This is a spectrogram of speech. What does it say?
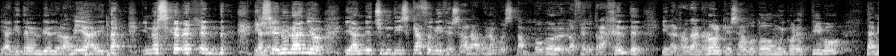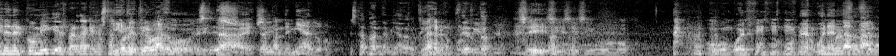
y aquí te envío yo la mía y tal, y no se ven casi en un año y han hecho un discazo que dices, ala, bueno, pues tampoco lo hace otra gente. Y en el rock and roll, que es algo todo muy colectivo, También en el cómic es verdad que no es tan Y este colectivo. trabajo este está, es- está sí, pandemiado. está pandemiado. Claro, porque ¿cierto? sí, sí, sí, sí, hubo, hubo un buen, una buena buen etapa,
